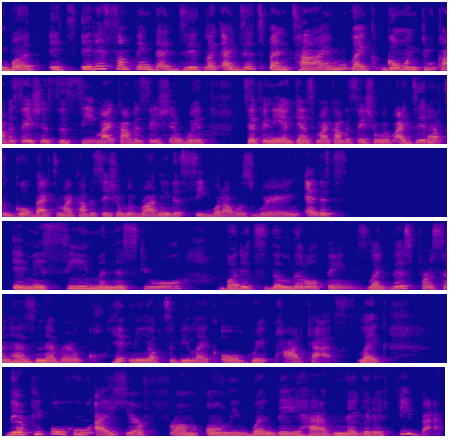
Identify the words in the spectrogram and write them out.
but it's it is something that did like I did spend time like going through conversations to see my conversation with Tiffany against my conversation with I did have to go back to my conversation with Rodney to see what I was wearing. And it's it may seem minuscule, but it's the little things. Like this person has never hit me up to be like, oh, great podcast. Like there are people who I hear from only when they have negative feedback.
